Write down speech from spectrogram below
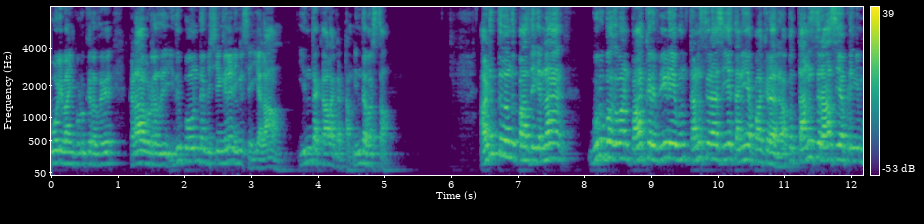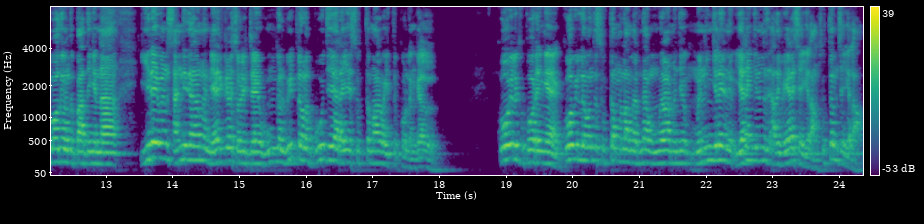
கோழி வாங்கி கொடுக்கறது கிடா விடுறது இது போன்ற விஷயங்களை நீங்கள் செய்யலாம். இந்த காலகட்டம் இந்த வருஷம். அடுத்து வந்து பார்த்தீங்கன்னா குரு பகவான் பார்க்குற வீடே வந்து தனுசு ராசியே தனியாக பார்க்குறாரு அப்போ தனுசு ராசி அப்படிங்கும்போது வந்து பார்த்தீங்கன்னா இறைவன் சன்னிதானம் நான் ஏற்கனவே சொல்லிட்டேன் உங்கள் வீட்டில் உள்ள பூஜை அறையை சுத்தமாக வைத்துக் கொள்ளுங்கள். கோவிலுக்கு போறீங்க கோவிலில் வந்து சுத்தம் இல்லாமல் இருந்தால் உங்களால் முடிஞ்ச நீங்களே இறங்கி அதை வேலை செய்யலாம் சுத்தம் செய்யலாம்.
